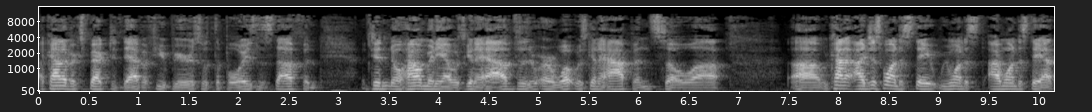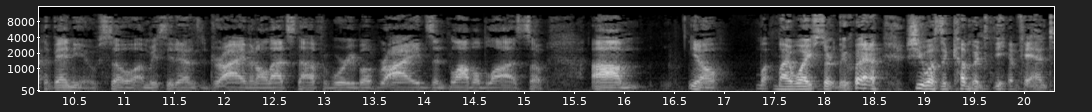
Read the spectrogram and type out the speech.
I kind of expected to have a few beers with the boys and stuff, and didn't know how many I was going to have or what was going to happen. So, uh, uh, we kind of, I just wanted to stay, we wanted to, I wanted to stay at the venue. So, um, we didn't have to drive and all that stuff and worry about rides and blah, blah, blah. So, um, you know, my wife certainly, she wasn't coming to the event.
